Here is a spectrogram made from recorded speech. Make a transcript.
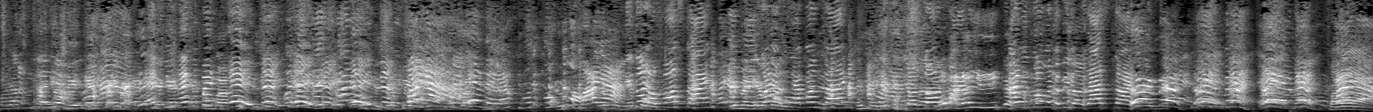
Amen. Every, every, amen, amen, amen. Fire, amen. Fire. It's not your first time. It's not your second time. It's your third time. And it's not going to be your last time. Amen. Amen. Amen. fire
